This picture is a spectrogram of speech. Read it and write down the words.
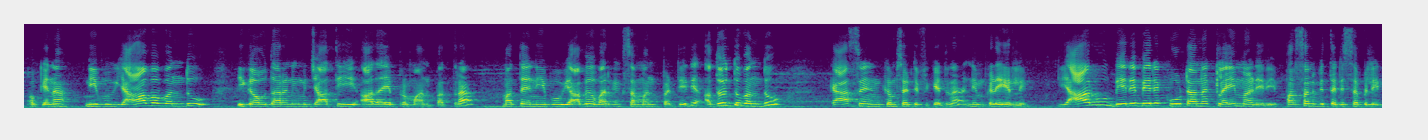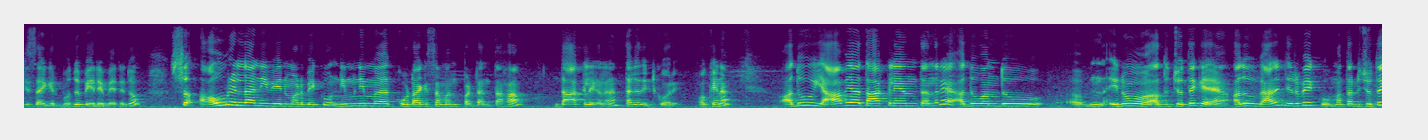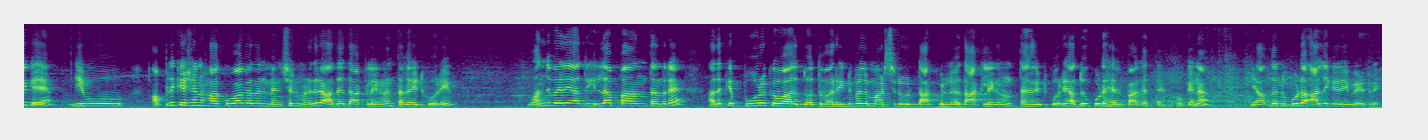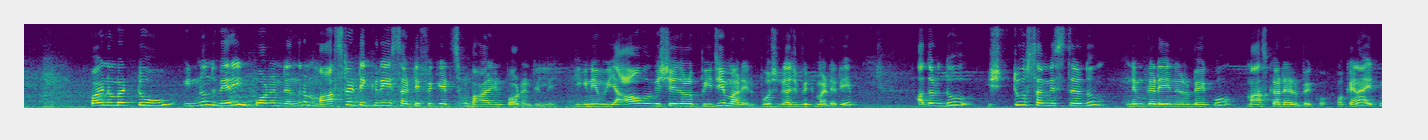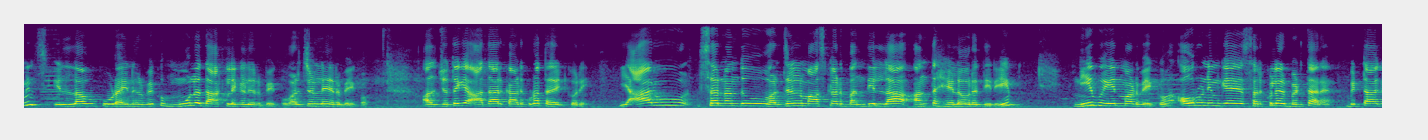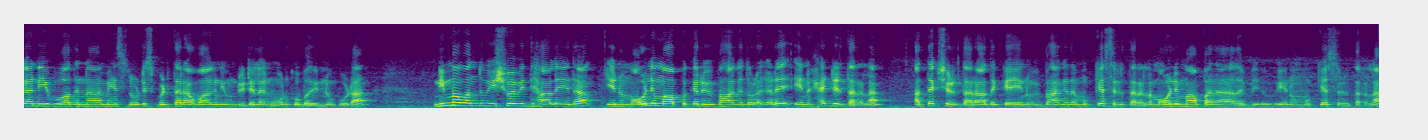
ಓಕೆನಾ ನೀವು ಯಾವ ಒಂದು, ಈಗ ಉದಾಹರಣೆ ನಿಮ್ಮ ಜಾತಿ ಆದಾಯ ಪ್ರಮಾಣ ಪತ್ರ, ಮತ್ತು ನೀವು ಯಾವ್ಯಾವ ವರ್ಗಕ್ಕೆ ಸಂಬಂಧಪಟ್ಟಿದೆ, ಅದರದ್ದು ಒಂದು ಕ್ಯಾಸ್ಟ್ ಆ್ಯಂಡ್ ಇನ್ಕಮ್ ಸರ್ಟಿಫಿಕೇಟನ್ನ ನಿಮ್ಮ ಕಡೆ ಇರಲಿ. ಯಾರು ಬೇರೆ ಬೇರೆ ಕೋಟಾನ ಕ್ಲೈಮ್ ಮಾಡಿರಿ ಪರ್ಸನ್ ವಿತ್ ಡಿಸಬಿಲಿಟೀಸ್ ಆಗಿರ್ಬೋದು ಬೇರೆ ಬೇರೆದು. ಸೊ ಅವರೆಲ್ಲ ನೀವೇನು ಮಾಡಬೇಕು ನಿಮ್ಮ ನಿಮ್ಮ ಕೋಟಾಗೆ ಸಂಬಂಧಪಟ್ಟಂತಹ ದಾಖಲೆಗಳನ್ನು ತೆಗೆದಿಟ್ಕೋರಿ ಓಕೆನಾ ಅದು ಯಾವ್ಯಾವ ದಾಖಲೆ ಅಂತಂದರೆ ಅದು ಒಂದು ಏನು ಅದ್ರ ಜೊತೆಗೆ ಅದು ವ್ಯಾಲಿಡ್ ಇರಬೇಕು. ಮತ್ತು ಅದ್ರ ಜೊತೆಗೆ ನೀವು ಅಪ್ಲಿಕೇಶನ್ ಹಾಕುವಾಗ ಅದನ್ನು ಮೆನ್ಷನ್ ಮಾಡಿದರೆ ಅದೇ ದಾಖಲೆಗಳನ್ನು ತೆಗೆದಿಟ್ಕೋರಿ ಒಂದು ವೇಳೆ ಅದು ಇಲ್ಲಪ್ಪ ಅಂತಂದರೆ ಅದಕ್ಕೆ ಪೂರಕವಾದದ್ದು ಅಥವಾ ರಿನಿವಲ್ ಮಾಡಿಸಿರೋ ದಾಖಲೆ, ದಾಖಲೆಗಳನ್ನು ತೆಗೆದಿಟ್ಕೋರಿ. ಅದು ಕೂಡ ಹೆಲ್ಪ್ ಆಗುತ್ತೆ. ಓಕೆನಾ ಯಾವುದನ್ನು ಕೂಡ ಅಲ್ಲಿಗೆಳಿಬೇಡ್ರಿ ಪಾಯಿಂಟ್ ನಂಬರ್ ಟೂ ಇನ್ನೊಂದು ವೆರಿ ಇಂಪಾರ್ಟೆಂಟ್ ಅಂದರೆ ಮಾಸ್ಟರ್ ಡಿಗ್ರಿ ಸರ್ಟಿಫಿಕೇಟ್ಸ್ಗಳು ಭಾಳ ಇಂಪಾರ್ಟೆಂಟ್ ಇಲ್ಲಿ. ಈಗ ನೀವು ಯಾವ ವಿಷಯದೊಳಗೆ ಪಿ ಜಿ ಮಾಡಿರಿ ಪೋಸ್ಟ್ ಗ್ರಾಜುಯೇಟ್ ಮಾಡಿರಿ ಅದರದ್ದು ಇಷ್ಟು ಸೆಮಿಸ್ಟರ್ದು ನಿಮ್ಮ ಕಡೆ ಏನಿರಬೇಕು ಮಾಸ್ ಕಾರ್ಡ್ ಇರಬೇಕು ಓಕೆನಾ ಇಟ್ ಮೀನ್ಸ್ ಎಲ್ಲವೂ ಕೂಡ ಏನಿರಬೇಕು, ಮೂಲ ದಾಖಲೆಗಳಿರಬೇಕು ವರ್ಜಿನಲ್ಲೇ ಇರಬೇಕು. ಅದ್ರ ಜೊತೆಗೆ ಆಧಾರ್ ಕಾರ್ಡ್ ಕೂಡ ತೆಗೆದುಕೊರಿ. ಯಾರು, ಸರ್, ನಂದು ಒರಿಜಿನಲ್ ಮಾಸ್ ಕಾರ್ಡ್ ಬಂದಿಲ್ಲ ಅಂತ ಹೇಳೋರಿದ್ದೀರಿ. ನೀವು ಏನು ಮಾಡಬೇಕು, ಅವರು ನಿಮಗೆ ಸರ್ಕ್ಯುಲರ್ ಬಿಡ್ತಾರೆ. ಬಿಟ್ಟಾಗ ನೀವು ಅದನ್ನು ಮೀನ್ಸ್ ನೋಟಿಸ್ ಬಿಡ್ತಾರೆ, ಅವಾಗ ನೀವು ಡೀಟೇಲಾಗಿ ನೋಡ್ಕೋಬೋದು ಇನ್ನೂ ಕೂಡ. ನಿಮ್ಮ ಒಂದು ವಿಶ್ವವಿದ್ಯಾಲಯದ ಏನು ಮೌಲ್ಯಮಾಪಕರ ವಿಭಾಗದೊಳಗಡೆ ಏನು ಹೆಡ್ ಇರ್ತಾರಲ್ಲ ಅಧ್ಯಕ್ಷ ಇರ್ತಾರೆ ಅದಕ್ಕೆ ಏನು ವಿಭಾಗದ ಮುಖ್ಯಸ್ಥರು ಇರ್ತಾರಲ್ಲ ಮೌಲ್ಯಮಾಪನ ಏನು ಮುಖ್ಯಸ್ಥರು ಇರ್ತಾರಲ್ಲ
